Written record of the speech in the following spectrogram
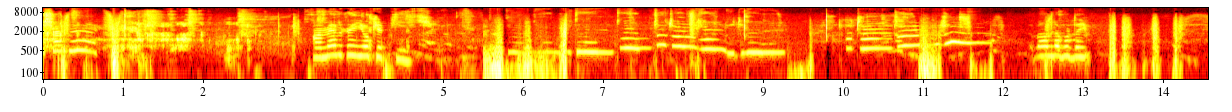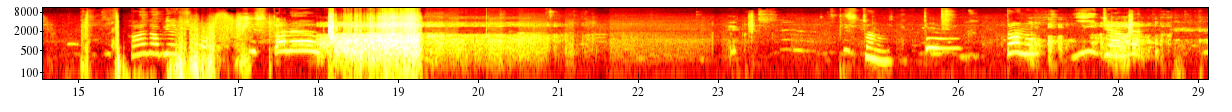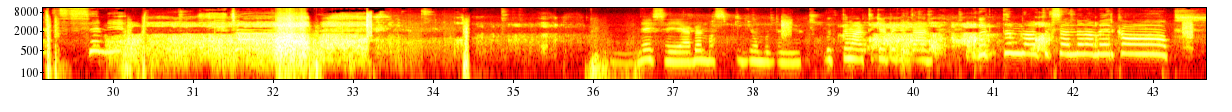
başardık. Amerika'yı yok ettik. Ben de buradayım. Hala bir yaşıyor. Pis tunnel. Pis tunnel. Donald yiyeceğim ve seni yiyeceğim. Neyse ya ben basıp gidiyorum buradan ya. Bıktım artık hepinizden. Bıktım artık senden Amerika. Püf.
